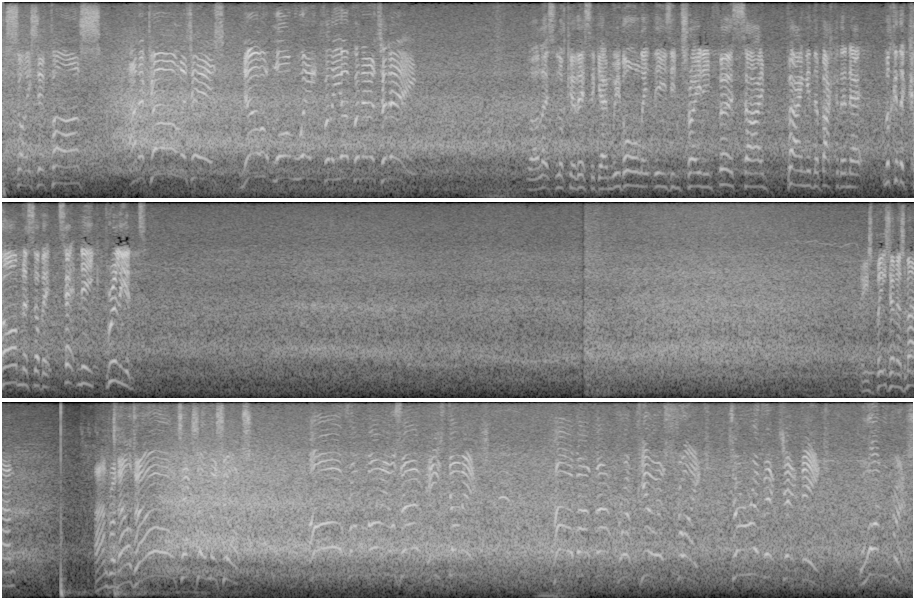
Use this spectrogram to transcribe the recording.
Incisive pass. And a goal it is! No long wait for the opener today. Well, let's look at this again. We've all hit these in training. First time, bang in the back of the net. Look at the calmness of it. Technique, brilliant. He's beaten his man. And Ronaldo takes on the shot. Oh, from miles out, he's done it. How about that for a pure strike? Terrific technique. Wondrous.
